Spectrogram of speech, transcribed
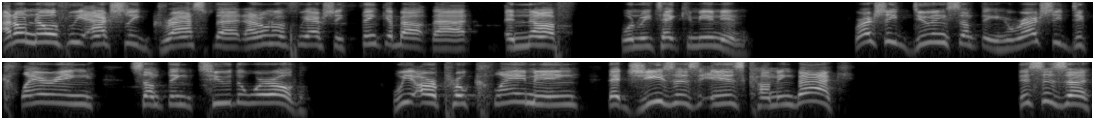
I don't know if we actually grasp that. I don't know if we actually think about that enough when we take communion. We're actually doing something here. We're actually declaring something to the world. We are proclaiming that Jesus is coming back. This is a,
